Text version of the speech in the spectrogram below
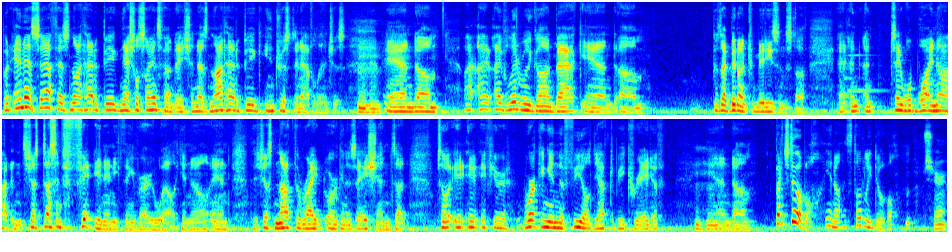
but NSF has not had a big National Science Foundation has not had a big interest in avalanches, and um, I, I've literally gone back and um, because I've been on committees and stuff, and, and, and say, well, why not? And it just doesn't fit in anything very well, you know, and there's just not the right organizations. That, so if you're working in the field, you have to be creative, and um, but it's doable, you know, it's totally doable. Sure.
